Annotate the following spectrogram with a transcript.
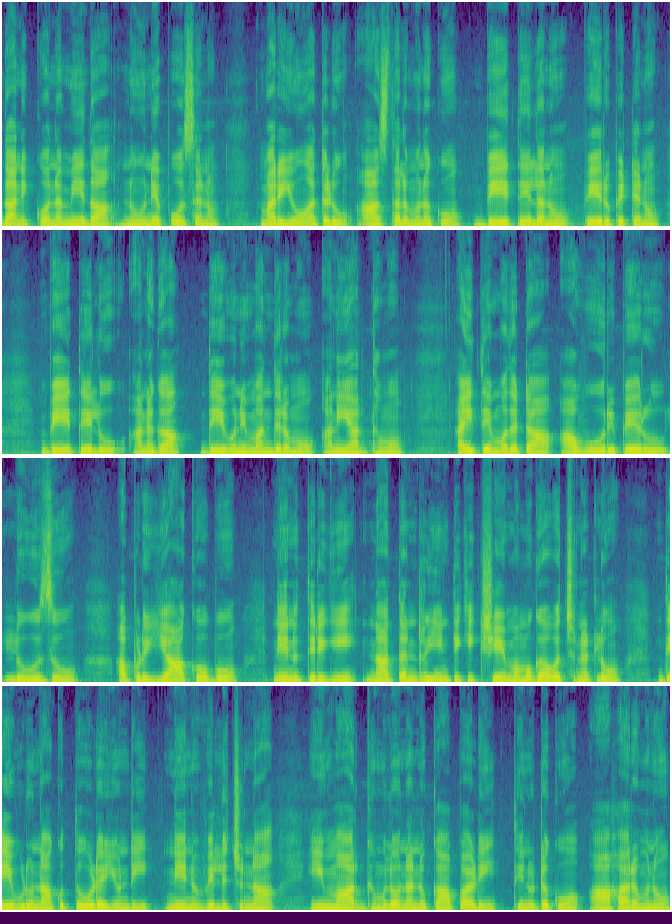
దాని కొన మీద నూనె పోసెను. మరియు అతడు ఆ స్థలమునకు బేతేలను పేరు పెట్టెను. బేతేలు అనగా దేవుని మందిరము అని అర్థము. అయితే మొదట ఆ ఊరి పేరు లూజు. అప్పుడు యాకోబు నేను తిరిగి నా తండ్రి ఇంటికి క్షేమముగా వచ్చినట్లు దేవుడు నాకు తోడయ్యుండి నేను వెళ్ళుచున్న ఈ మార్గములో నన్ను కాపాడి తినుటకు ఆహారమును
